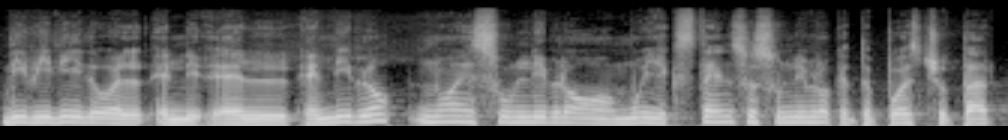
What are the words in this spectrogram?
dividido el, el, el, libro. No es un libro muy extenso, es un libro que te puedes chutar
